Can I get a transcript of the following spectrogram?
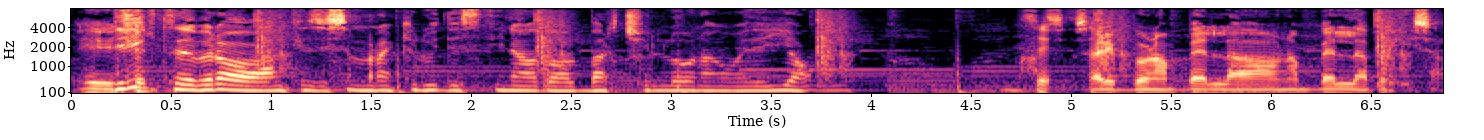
E Delict cent- però, anche se sembra anche lui destinato al Barcellona come De Jong. Ma Sì. Sarebbe una bella, una bella presa,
